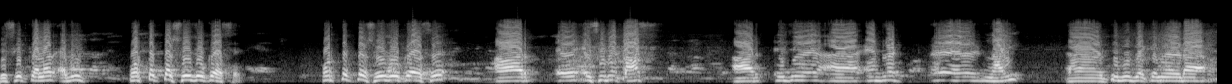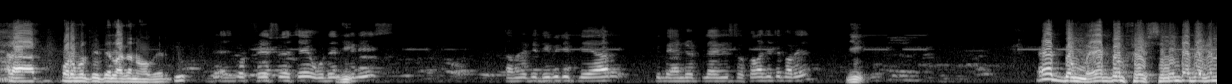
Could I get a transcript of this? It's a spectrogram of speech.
বিস্কিট কালার এবং প্রত্যেকটা সুইচ ওকে আছে। প্রত্যেকটা সুইচ ওকে আছে। আর এসিডে টাচ আর এই যে অ্যান্ড্রয়েড নাই। টিভি ব্যাক ক্যামেরাটা পরবর্তীতে লাগানো হবে আর কি। ড্যাশবোর্ড ফ্রেশ রয়েছে উডেন। ফিনিশ তার মানে একটি ডিভিডি প্লেয়ার কিংবা অ্যান্ড্রয়েড প্লেয়ার ইনস্টল করা যেতে পারে। জি। একদম একদম ফ্রেশ সিলিন্ডার দেখেন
